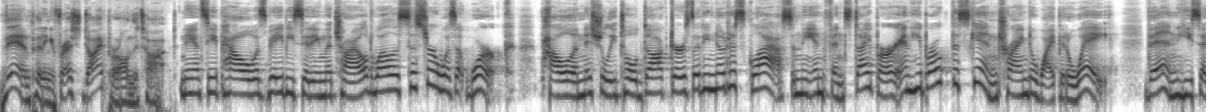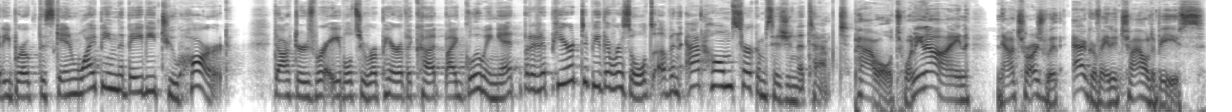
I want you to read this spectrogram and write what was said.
then putting a fresh diaper on the tot. Nancy Powell was babysitting the child while his sister was at work. Powell initially told doctors that he noticed glass in the infant's diaper and he broke the skin trying to wipe it away. Then he said he broke the skin wiping the baby too hard. Doctors were able to repair the cut by gluing it, but it appeared to be the result of an at home circumcision attempt. Powell, 29, now charged with aggravated child abuse.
